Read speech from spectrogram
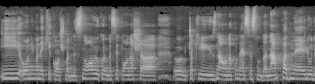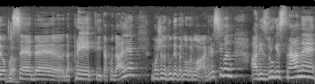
i on ima neke košmarne snove u kojima se ponaša, e, čak i zna onako nesvesno da napadne ljude oko Da. sebe, da preti i tako dalje. Može da bude vrlo, vrlo agresivan, ali s druge strane,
